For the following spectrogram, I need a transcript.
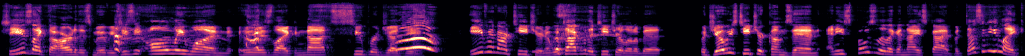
She is like the heart of this movie. She's the only one who is like not super judgy. Even our teacher, now we talked about the teacher a little bit, but Joey's teacher comes in and he's supposedly like a nice guy, but doesn't he like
